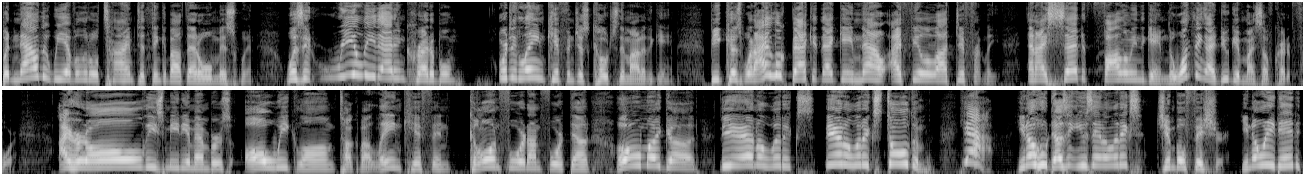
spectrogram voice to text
But now that we have a little time to think about that Ole Miss win, was it really that incredible? Or did Lane Kiffin just coach them out of the game? Because when I look back at that game now, I feel a lot differently. And I said following the game, the one thing I do give myself credit for, I heard all these media members all week long talk about Lane Kiffin going for it on fourth down. Oh my God, the analytics. The analytics told him. Yeah, you know who doesn't use analytics? Jimbo Fisher. You know what he did?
